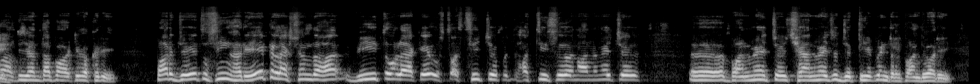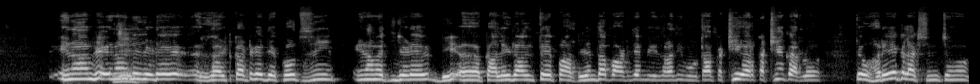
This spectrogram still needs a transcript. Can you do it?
ਭਾਰਤੀ ਜਨਤਾ ਪਾਰਟੀ ਵੱਖਰੀ। ਪਰ ਜੇ ਤੁਸੀਂ ਹਰੇਕ ਇਲੈਕਸ਼ਨ ਦਾ 20 ਤੋਂ ਲੈ ਕੇ ਉਸ 80 ਚ 85 ਚ 99 ਚ ਅਹ, 92 ਚ 96 ਚ ਜਿੱਤੀ ਭਿੰਡਰ ਪੰਜ ਵਾਰੀ। ਇਹਨਾਂ ਦੇ ਇਹਨਾਂ ਦੇ ਜਿਹੜੇ ਰਿਜ਼ਲਟ ਕੱਟ ਕੇ ਦੇਖੋ ਤੁਸੀਂ ਇਹਨਾਂ ਵਿੱਚ ਜਿਹੜੇ ਅਕਾਲੀ ਦਲ ਤੇ ਭਾਰਤੀ ਜਨਤਾ ਪਾਰਟੀ ਦੇ ਉਮੀਦਵਾਰਾਂ ਦੀ ਵੋਟਾਂ ਇਕੱਠੀ ਕਰ ਇਕੱਠੀਆਂ ਕਰ ਲਓ ਤੇ ਉਹ ਹਰੇਕ ਇਲੈਕਸ਼ਨ ਚੋਂ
